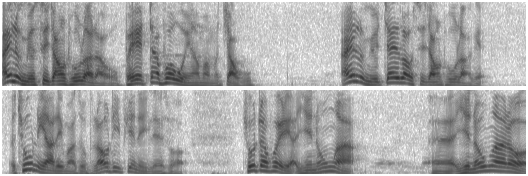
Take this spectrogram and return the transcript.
အဲ့လိုမျိုးစစ်ကြောင်းထိုးလာတာကိုဘယ်တပ်ဖွဲ့ဝင်ရမှမကြောက်ဘူးအဲ့လိုမျိုးကြိုက်လောက်စစ်ကြောင်းထိုးလာခဲ့အချို့နေရာတွေမှာဆိုဘယ်လောက်ထိဖြစ်နေလဲဆိုတော့ချို့တပ်ဖွဲ့တွေကအရင်တုန်းက အဲအရင်တုန်းကတော့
